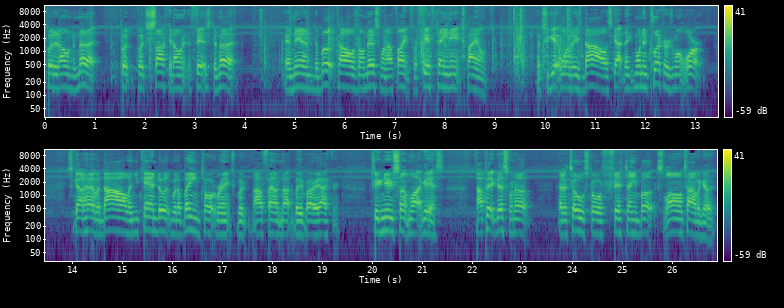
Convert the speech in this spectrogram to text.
Put it on the nut, put, put your socket on it that fits the nut, And then the book calls on this one, I think, for 15 inch pounds. But you get one of these dial, it's got the, one of them clickers won't work. It's got to have a dial, and you can do it with a beam torque wrench, but I've found not to be very accurate. But you can use something like this. I picked this one up at a tool store for 15 bucks a long time ago.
